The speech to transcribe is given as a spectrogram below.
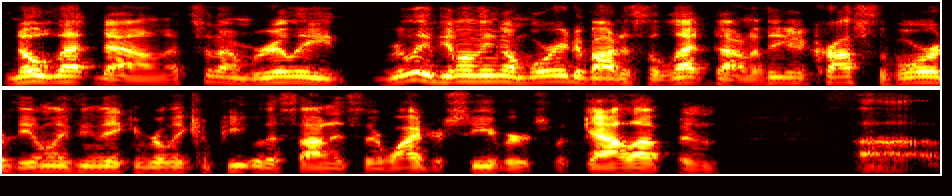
no letdown. That's what I'm really really the only thing I'm worried about is the letdown. I think across the board, the only thing they can really compete with us on is their wide receivers with Gallup and uh,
